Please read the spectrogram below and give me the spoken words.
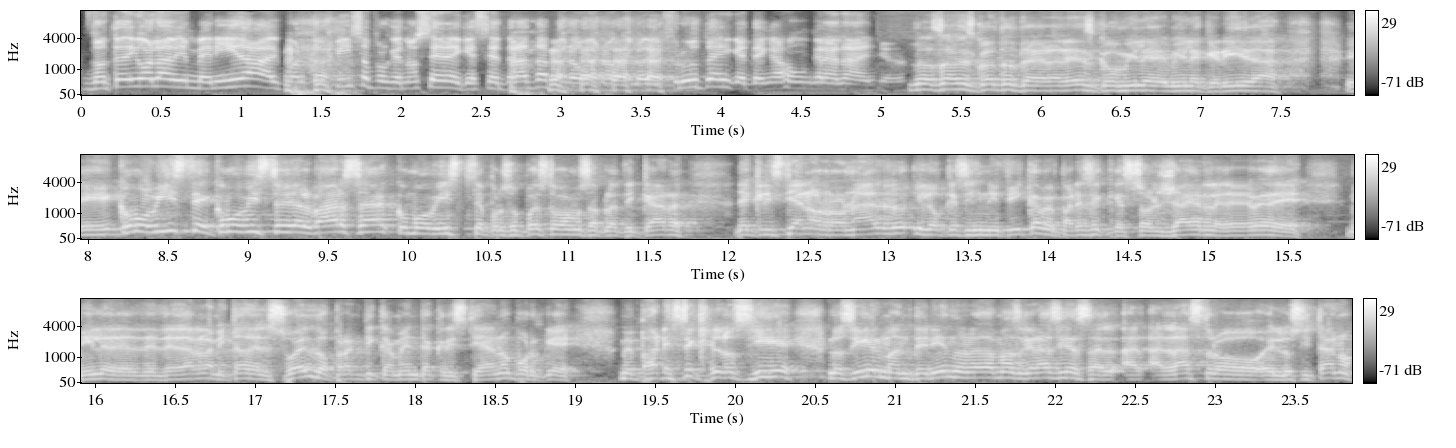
no te digo la bienvenida al cuarto piso porque no sé de qué se trata, pero bueno, que lo disfrutes y que tengas un gran año. No sabes cuánto te agradezco, Mile, Mile querida. Eh, ¿Cómo viste? ¿Cómo viste hoy al Barça? ¿Cómo viste? Por supuesto, vamos a platicar de Cristiano Ronaldo y lo que significa. Me parece que Solskjaer le debe de, Mile, de, dar la mitad del sueldo prácticamente a Cristiano porque me parece que lo sigue, lo siguen manteniendo nada más gracias al, al astro lusitano.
